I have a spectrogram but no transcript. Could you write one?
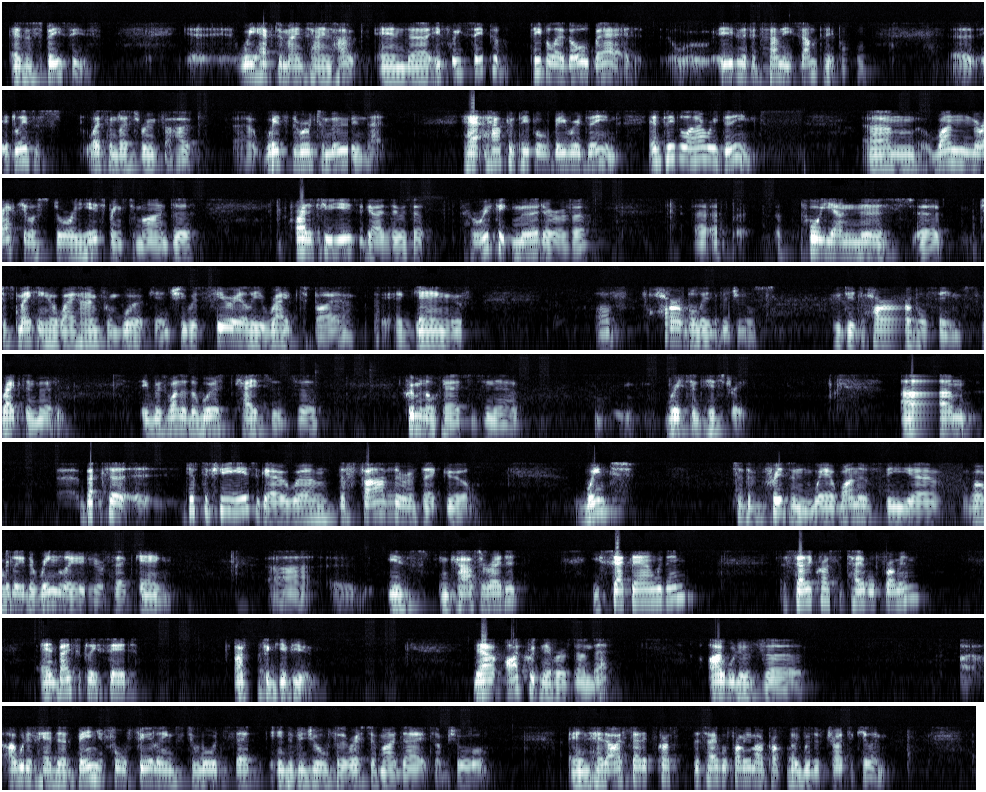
as a species, we have to maintain hope. And uh, if we see people as all bad, even if it's only some people, uh, it leaves us less and less room for hope. Uh, where's the room to move in that? How, how, can people be redeemed? And people are redeemed. Um, one miraculous story here springs to mind. Uh, quite a few years ago, there was a horrific murder of a, a, a poor young nurse uh, just making her way home from work, and she was serially raped by a, a gang of of horrible individuals who did horrible things, raped and murdered. It was one of the worst cases, uh, criminal cases in our recent history. Um, but uh, just a few years ago, um, the father of that girl went to the prison where one of the, uh, well, really the ringleader of that gang uh, is incarcerated. He sat down with him, sat across the table from him, and basically said, I forgive you. Now, I could never have done that. I would have. Uh, I would have had vengeful feelings towards that individual for the rest of my days, I'm sure. And had I sat across the table from him, I probably would have tried to kill him.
